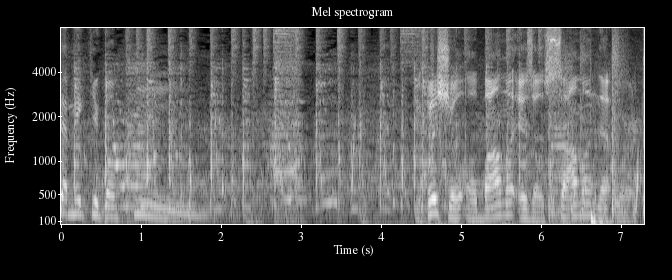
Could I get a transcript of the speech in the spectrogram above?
that make you go, hmm. Official Obama is Osama network.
